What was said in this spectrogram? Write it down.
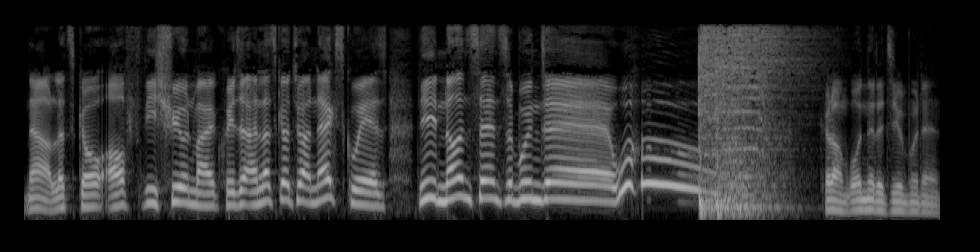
Now, let's go off the 쉬운 말 quiz and let's go to our next quiz, the nonsense 문제. Woohoo! 그럼 오늘의 질문은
